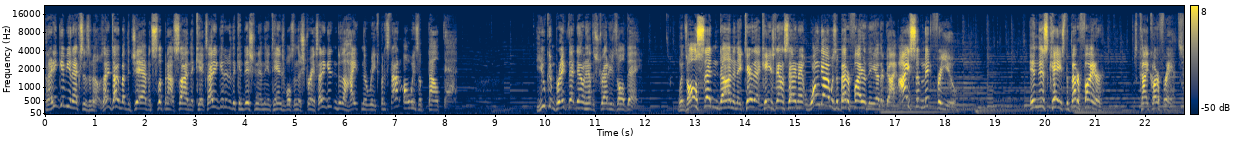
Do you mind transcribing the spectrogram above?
And I didn't give you an X's and O's. I didn't talk about the jab and slipping outside and the kicks. I didn't get into the conditioning and the intangibles and the strengths. I didn't get into the height and the reach, but it's not always about that. You can break that down and have the strategies all day. When's all said and done and they tear that cage down Saturday night, one guy was a better fighter than the other guy. I submit for you. In this case, the better fighter is Kai Kara-France.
